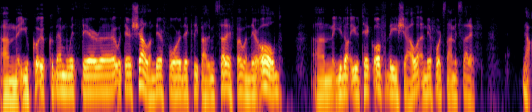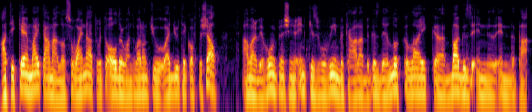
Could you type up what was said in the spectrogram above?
um, you cook them with their uh, with their shell, and therefore the klipa is mitzaref. But when they're old, um, you don't you take off the shell, and therefore it's not mitzaref. Now atike my tamalo. So why not with the older ones? Why don't you? Why do you take off the shell? Amar in bekara because they look like uh, bugs in in the pot.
